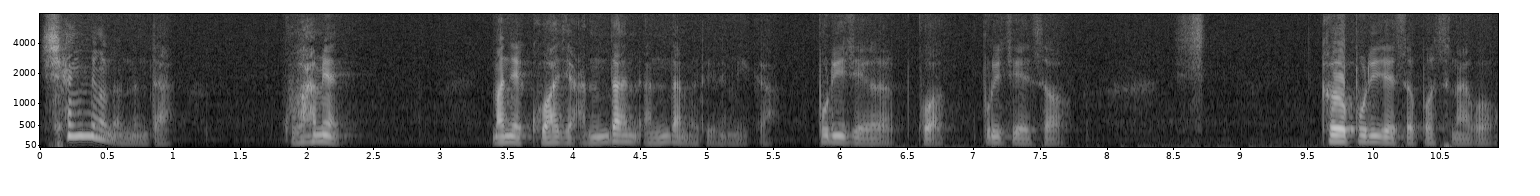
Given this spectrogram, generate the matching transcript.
생명을 얻는다. 구하면 만약 구하지 않다, 않다면 어떻게 됩니까? 불의죄를 구하, 불의죄에서 그 불의죄에서 벗어나고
